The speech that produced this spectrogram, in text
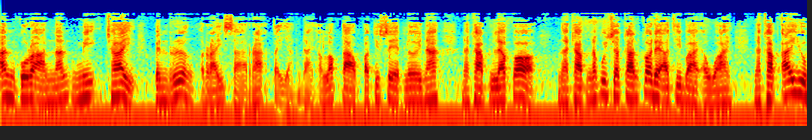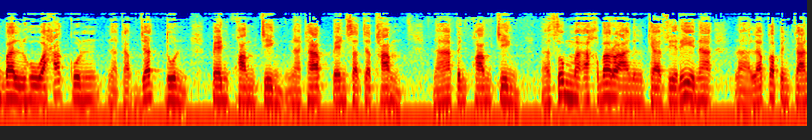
อันกุรอานนั้นมิใช่เป็นเรื่องไร้สาระแต่อย่างใดอัลลอฮ์กล่าวปฏิเสธเลยนะนะครับ แล้วก็นะครับนักวิชาการก็ได้อธิบายเอาไว้นะครับอายุบัลฮูวฮักกุลนะครับจัดดุลเป็นความจริงนะครับ เป็นสัจธรรมนะเป็นความจริง ซุมมาอัคบารอานิลแคฟิรีนะนะแล้วก็เป็นการ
